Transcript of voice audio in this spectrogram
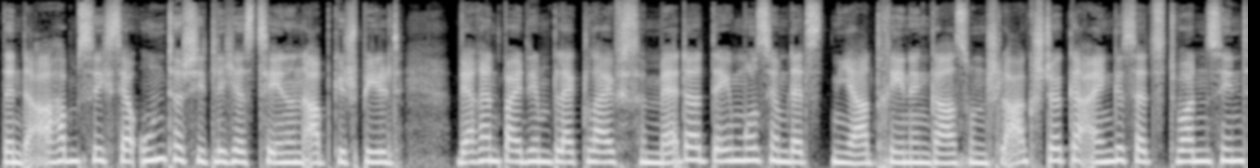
denn da haben sich sehr unterschiedliche Szenen abgespielt. Während bei den Black Lives Matter Demos im letzten Jahr Tränengas und Schlagstöcke eingesetzt worden sind,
